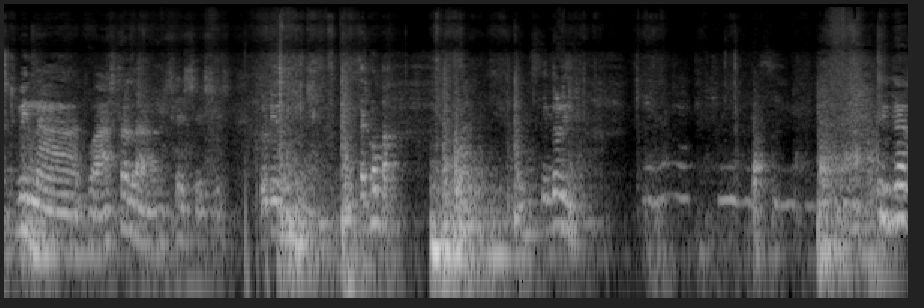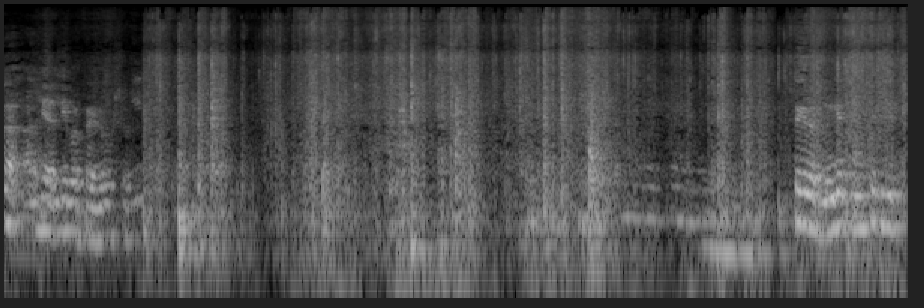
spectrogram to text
ಡಸ್ಟ್ಬಿನ್ ಅಥವಾ ಹಾಸ್ಟೆಲ್ ಶೇ ಶೇ ನೋಡಿ ತಗೋಪ ಇದು ನೋಡಿ. ಇದ್ರಲ್ಲ ಅಲ್ಲಿ ಅಲ್ಲಿ ಬರ್ತಾ ಇದೆ ಹುಷಾರು. ತೆಗೆದ ನಿಮಗೆ ತುಂಬ ಕಂಪ್ಲೇಂಟ್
